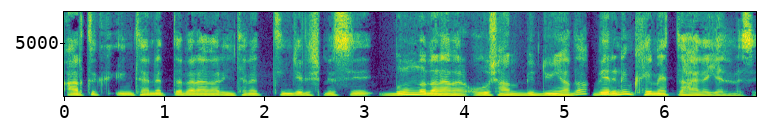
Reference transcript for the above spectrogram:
artık internetle beraber internetin gelişmesi bununla beraber oluşan bir dünyada verinin kıymetli hale gelmesi.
